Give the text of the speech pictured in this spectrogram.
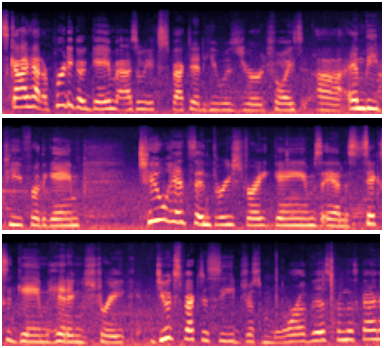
Sky had a pretty good game as we expected. He was your choice uh, MVP for the game. Two hits in three straight games and a six game hitting streak. Do you expect to see just more of this from this guy?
